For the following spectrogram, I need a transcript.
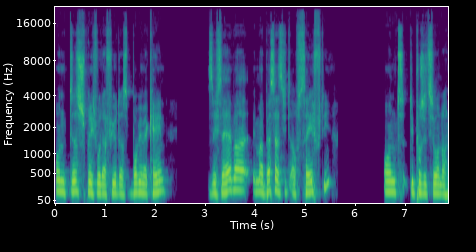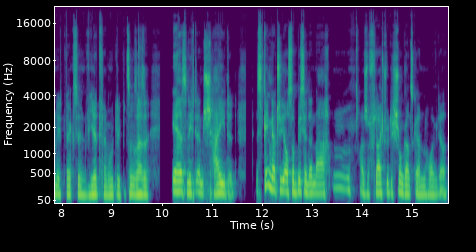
Und das spricht wohl dafür, dass Bobby McCain sich selber immer besser sieht auf Safety und die Position auch nicht wechseln wird, vermutlich, beziehungsweise er es nicht entscheidet. Es klingt natürlich auch so ein bisschen danach, hm, also vielleicht würde ich schon ganz gerne mal wieder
